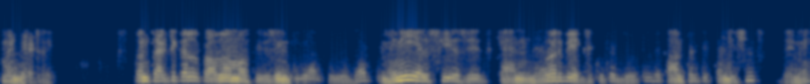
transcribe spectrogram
mandatory. One practical problem of using TR3 is that many LCSAJs can never be executed due to the conflicting conditions they may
